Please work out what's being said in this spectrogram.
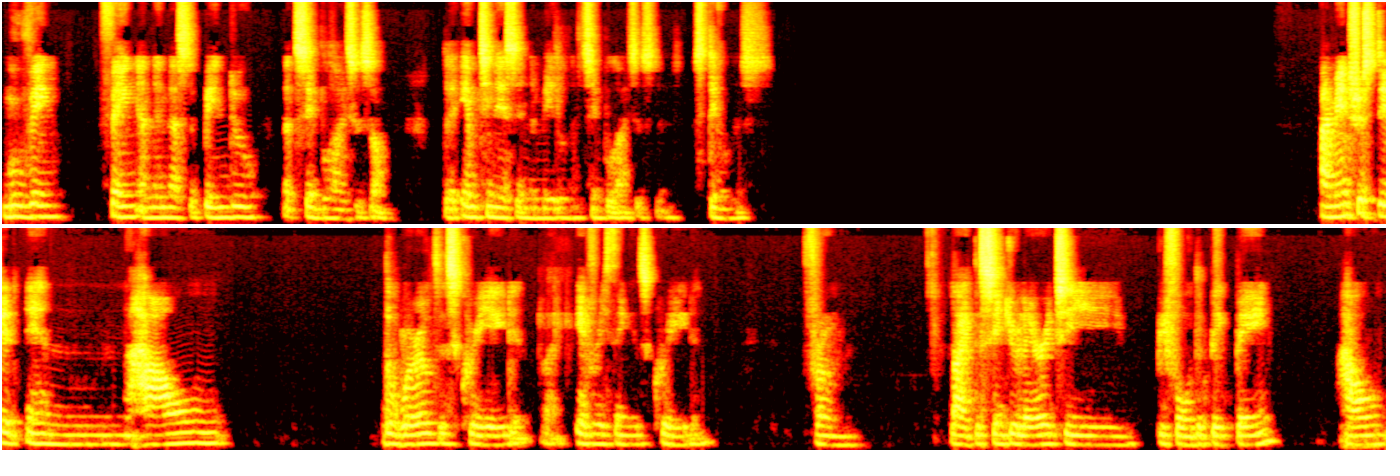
moving thing, and then there's the bindu that symbolizes on the emptiness in the middle that symbolizes the stillness. I'm interested in how the world is created, like everything is created from like the singularity before the Big Bang, how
